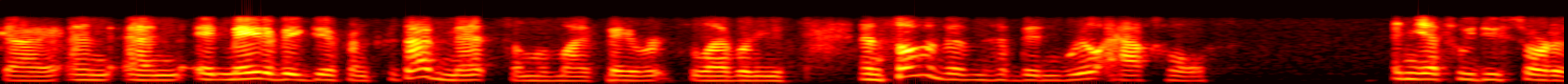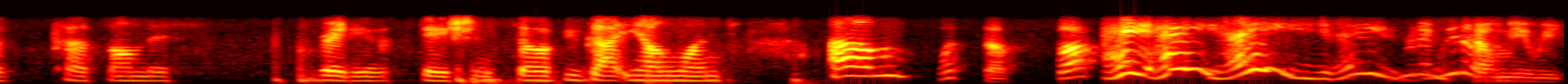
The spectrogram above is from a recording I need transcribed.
guy, and and it made a big difference because I've met some of my favorite celebrities, and some of them have been real assholes. And yes, we do sort of cuss on this radio station. So if you've got young ones, um, What the fuck? hey, hey, hey, hey, You we didn't don't. tell me we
